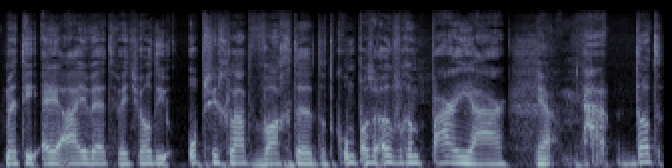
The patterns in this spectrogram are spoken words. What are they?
met die AI-wet, weet je wel, die op zich laat wachten. Dat komt pas over een paar jaar. Ja. Ja, dat,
